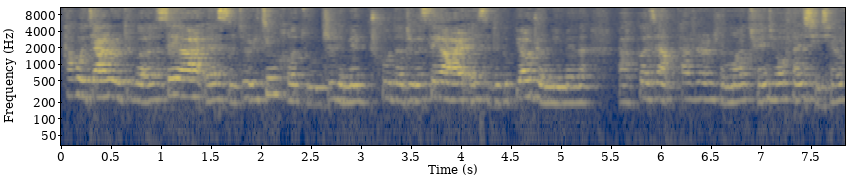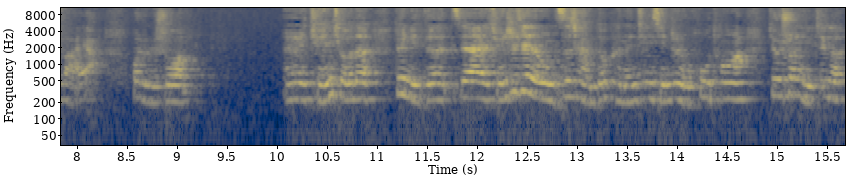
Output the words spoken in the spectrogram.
他会加入这个 CRS，就是经合组织里面出的这个 CRS 这个标准里面的啊各项，它是什么全球反洗钱法呀，或者说。嗯，全球的对你的在全世界的这种资产都可能进行这种互通啊，就是说你这个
